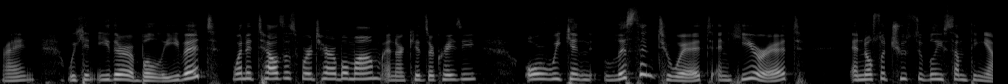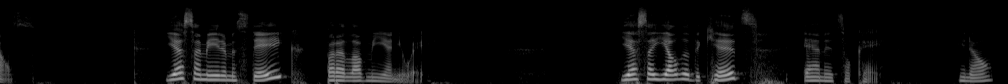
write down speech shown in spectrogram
right? We can either believe it when it tells us we're a terrible mom and our kids are crazy or we can listen to it and hear it and also choose to believe something else. Yes i made a mistake but i love me anyway. Yes i yelled at the kids and it's okay you know?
